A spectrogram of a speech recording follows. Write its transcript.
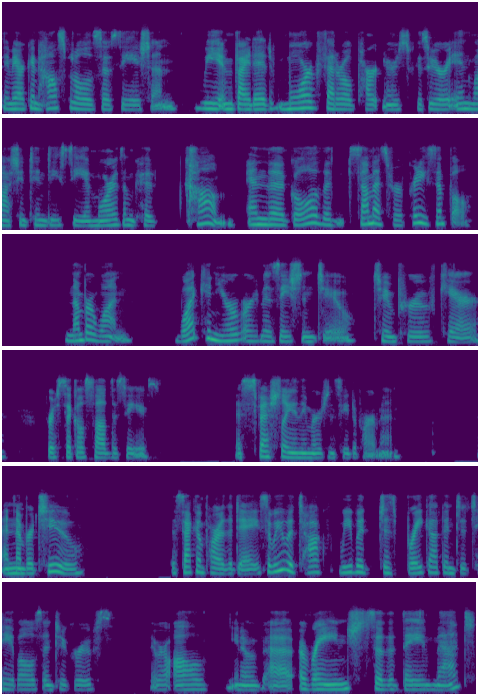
the American Hospital Association. We invited more federal partners because we were in Washington, D.C., and more of them could come. And the goal of the summits were pretty simple Number one, what can your organization do to improve care for sickle cell disease, especially in the emergency department? And number two, the second part of the day, so we would talk, we would just break up into tables, into groups. They were all, you know, uh, arranged so that they met.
